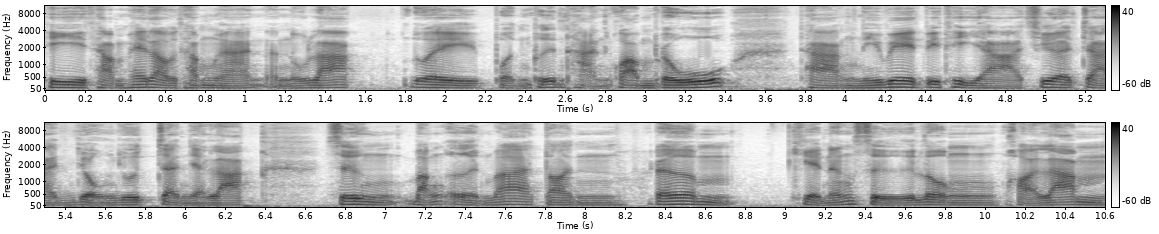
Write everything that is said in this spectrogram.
ที่ทำให้เราทำงานอนุรักษ์ ด้วยผลพื้นฐานความรู้ ทางนิเวศวิทยาเชื่ออาจารย์ยงยุทธจันยลักษณ์ ซึ่งบังเอิญว่าตอนเริ่ม เขียนหนังสือลงคอลัมน์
